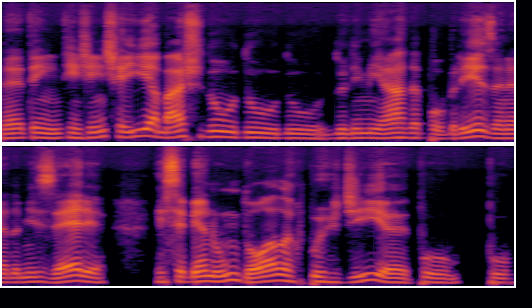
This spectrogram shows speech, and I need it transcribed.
Né? Tem, tem gente aí abaixo do, do, do, do limiar da pobreza, né? Da miséria, recebendo um dólar por dia, por, por...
